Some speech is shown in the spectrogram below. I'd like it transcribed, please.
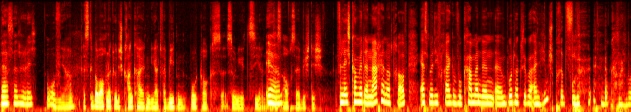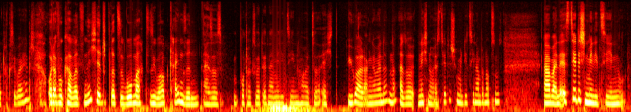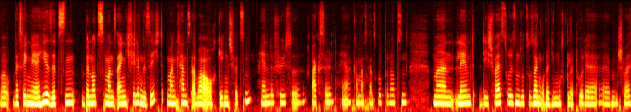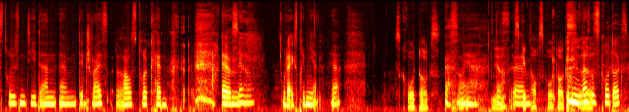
Das ist natürlich doof. Ja, es gibt aber auch natürlich Krankheiten, die halt verbieten, Botox äh, zu injizieren. Ja. Das ist auch sehr wichtig. Vielleicht kommen wir dann nachher noch drauf. Erstmal die Frage, wo kann man denn ähm, Botox überall hinspritzen? Wo kann man Botox überall hinspritzen? Oder wo kann man es nicht hinspritzen? Wo macht es überhaupt keinen Sinn? Also Botox wird in der Medizin heute echt überall angewendet. Ne? Also nicht nur ästhetische Mediziner benutzen es. Aber in der ästhetischen Medizin, weswegen wir ja hier sitzen, benutzt man es eigentlich viel im Gesicht. Man kann es aber auch gegen Schwitzen, Hände, Füße, Achseln, ja, kann man es ganz gut benutzen. Man lähmt die Schweißdrüsen sozusagen oder die Muskulatur der ähm, Schweißdrüsen, die dann ähm, den Schweiß rausdrücken Ach, krass, ja. oder exprimieren, ja. Skrotox. Achso, ja. Ja, Das, es gibt ähm, auch Skrotox. Was Äh, ist Skrotox?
